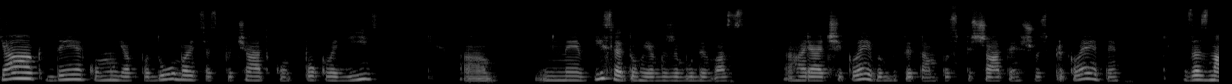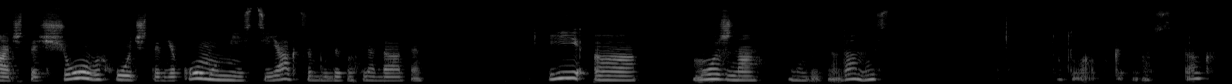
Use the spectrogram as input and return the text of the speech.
як, де, кому як подобається, спочатку покладіть, не після того, як вже буде у вас гарячий клей, ви будете там поспішати щось приклеїти. Зазначте, що ви хочете, в якому місці, як це буде виглядати. І е, можна, не видно, да, низ. Тут лапки у нас, так.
